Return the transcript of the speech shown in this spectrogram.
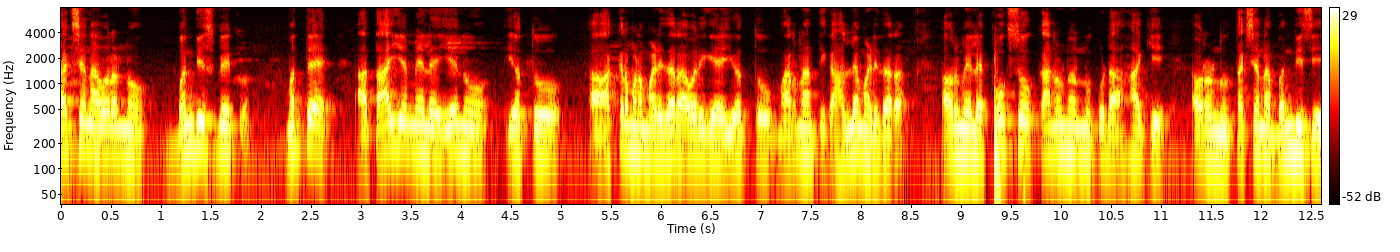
ತಕ್ಷಣ ಅವರನ್ನು ಬಂಧಿಸಬೇಕು, ಮತ್ತು ಆ ತಾಯಿಯ ಮೇಲೆ ಏನು ಇವತ್ತು ಆಕ್ರಮಣ ಮಾಡಿದ್ದಾರೆ. ಅವರಿಗೆ ಇವತ್ತು ಮಾರಣಾಂತಿಕ ಹಲ್ಲೆ ಮಾಡಿದ್ದಾರೆ. ಅವರ ಮೇಲೆ ಪೋಕ್ಸೋ ಕಾನೂನನ್ನು ಕೂಡ ಹಾಕಿ ಅವರನ್ನು ತಕ್ಷಣ ಬಂಧಿಸಿ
